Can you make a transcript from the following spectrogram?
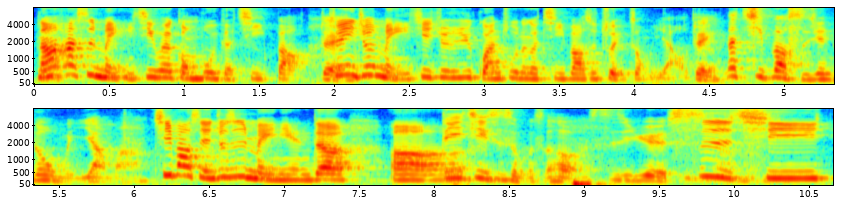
然后它是每一季会公布一个季报，所以你就每一季就是去关注那个季报是最重要的。对，那季报时间跟我们一样吗？季报时间就是每年的呃，第一季是什么时候？四月四七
